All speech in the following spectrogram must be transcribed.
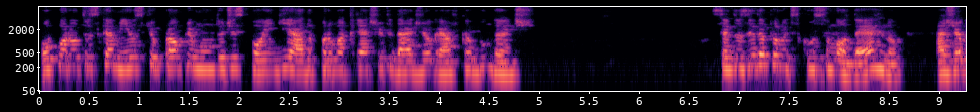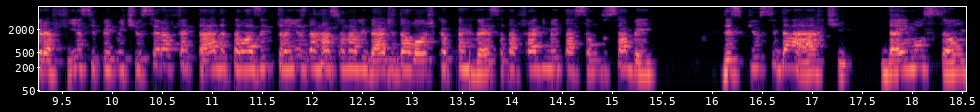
ou por outros caminhos que o próprio mundo dispõe, guiado por uma criatividade geográfica abundante. Seduzida pelo discurso moderno, a geografia se permitiu ser afetada pelas entranhas da racionalidade da lógica perversa da fragmentação do saber. Despiu-se da arte, da emoção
